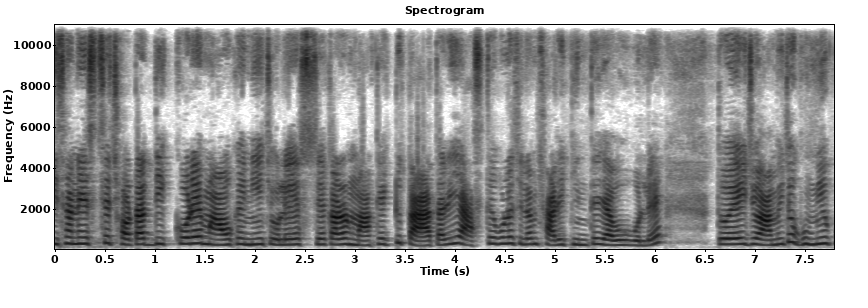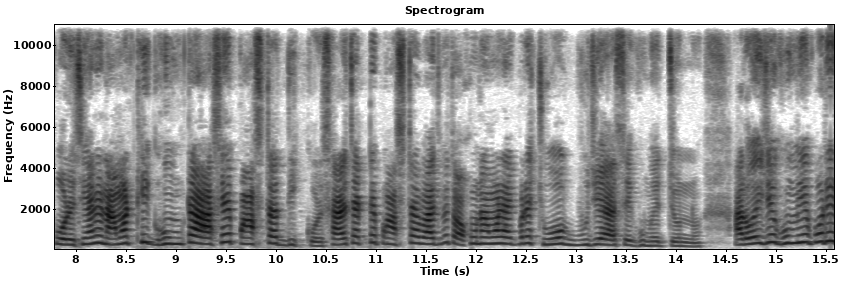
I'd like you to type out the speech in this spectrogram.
তিশান এসছে ছটার দিক করে, মা ওকে নিয়ে চলে এসছে, কারণ মাকে একটু তাড়াতাড়ি আসতে বলেছিলাম, শাড়ি কিনতে যাব বলে। তো এই যে আমি তো ঘুমিয়ে পড়েছি, জানেন? আমার ঠিক ঘুমটা আসে পাঁচটার দিক করে। সাড়ে চারটে, পাঁচটা বাজবে, তখন আমার একবারে চোখ বুঝে আসে ঘুমের জন্য। আর ওই যে ঘুমিয়ে পড়ি,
